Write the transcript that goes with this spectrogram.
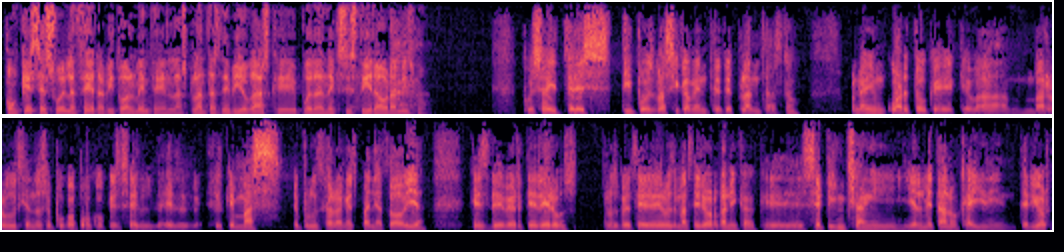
¿Con qué se suele hacer habitualmente en las plantas de biogás que puedan existir ahora mismo? Pues hay tres tipos básicamente de plantas, ¿no? Bueno, hay un cuarto que, que va, va reduciéndose poco a poco, que es el, el, el que más se produce ahora en España todavía, que es de vertederos, los vertederos de materia orgánica que se pinchan y, el metano que hay interior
